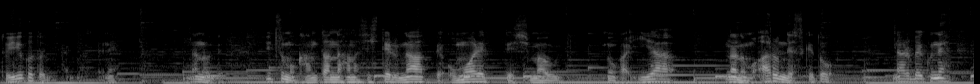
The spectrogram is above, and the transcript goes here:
ということになりましてね。なのでいつも簡単な話してるなって思われてしまうのが嫌なのもあるんですけどなるべくねあ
